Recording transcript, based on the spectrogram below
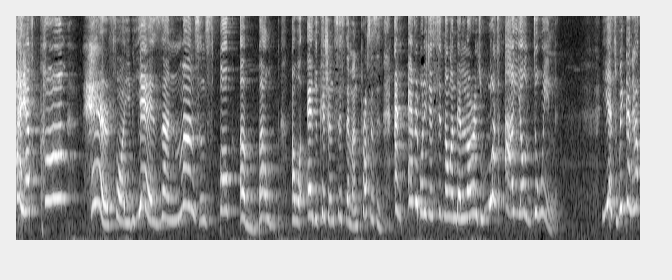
I have come here for years and months and spoke about our education system and processes, and everybody just sit down on their laurels. What are y'all doing? Yes, we can have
